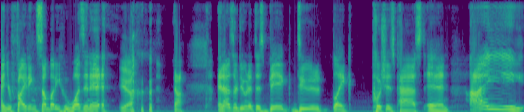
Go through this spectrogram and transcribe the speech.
And you're fighting somebody who was in it. yeah. Yeah. And as they're doing it, this big dude like pushes past, and I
